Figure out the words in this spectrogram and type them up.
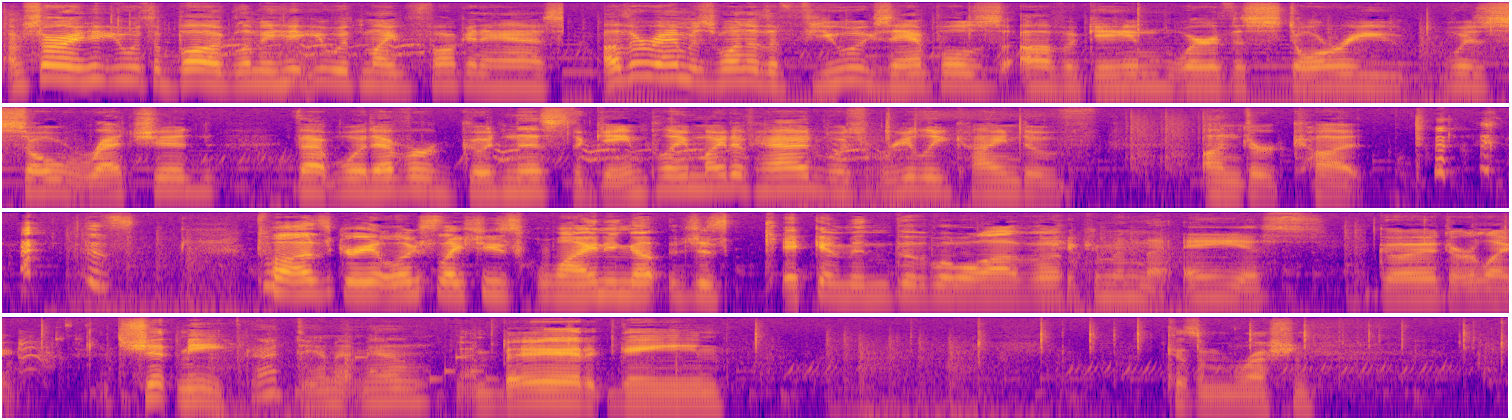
I'm sorry I hit you with a bug. Let me hit you with my fucking ass. Other M is one of the few examples of a game where the story was so wretched that whatever goodness the gameplay might have had was really kind of undercut. This pause screen looks like she's winding up to just kick him into the lava. Kick him in the ass. Good, or like, Shit me. god damn it, man. I'm bad at game. Because I'm Russian.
